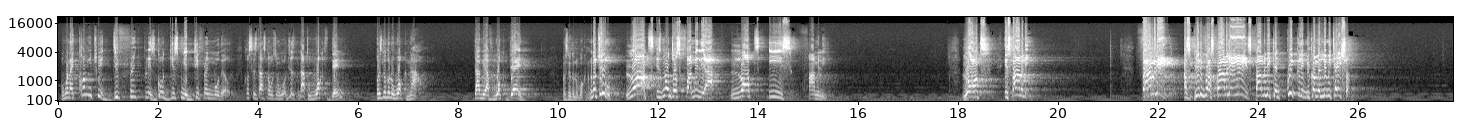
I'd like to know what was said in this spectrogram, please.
But when I come into a different place, God gives me a different model. God says that's not what that worked then, but it's not going to work now. That may have worked then, but it's not going to work now. Number two, Lot is not just familiar, Lot is family. Lot is family. Family, as beautiful as family is, family can quickly become a limitation.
